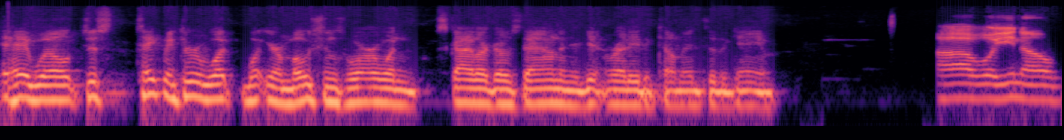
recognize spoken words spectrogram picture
Hey, Will, just take me through what, what your emotions were when Skylar goes down and you're getting ready to come into the game. Uh, well, you know,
